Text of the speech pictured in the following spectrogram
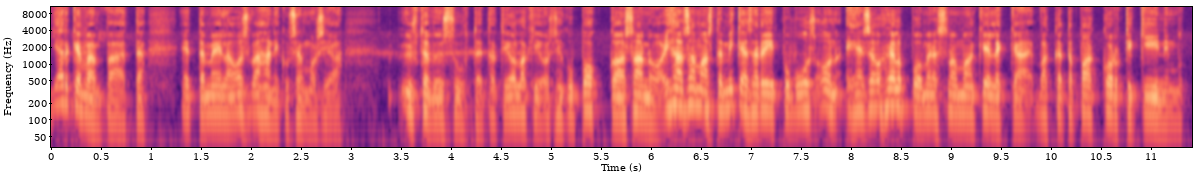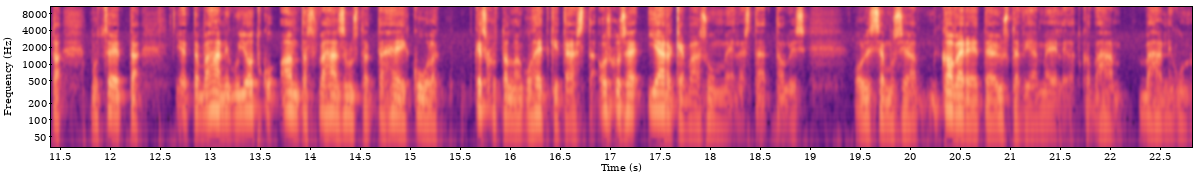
järkevämpää, että, että meillä olisi vähän niin kuin semmoisia ystävyyssuhteita, että jollakin olisi niin kuin pokkaa sanoa. Ihan samasta, mikä se riippuvuus on. Eihän se ole helppoa mennä sanomaan kellekään, vaikka tapaa korkki kiinni, mutta, mutta se, että, että vähän niin kuin jotkut antaisi vähän semmoista, että hei kuule, keskustellaanko hetki tästä. Olisiko se järkevää sun mielestä, että olisi, olisi semmoisia kavereita ja ystäviä meille, jotka vähän, vähän niin kuin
